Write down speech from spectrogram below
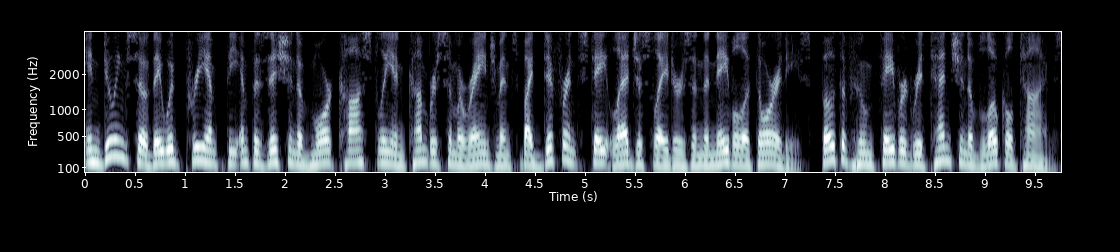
In doing so they would preempt the imposition of more costly and cumbersome arrangements by different state legislators and the naval authorities, both of whom favored retention of local times.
